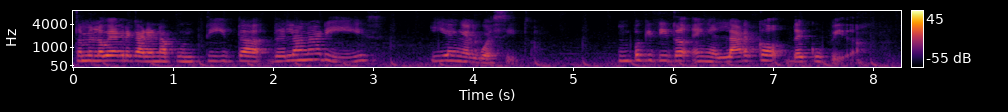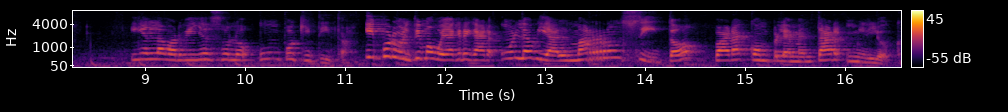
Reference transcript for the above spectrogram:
También lo voy a agregar en la puntita de la nariz y en el huesito. Un poquitito en el arco de cupido y en la barbilla solo un poquitito. Y por último voy a agregar un labial marroncito para complementar mi look.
